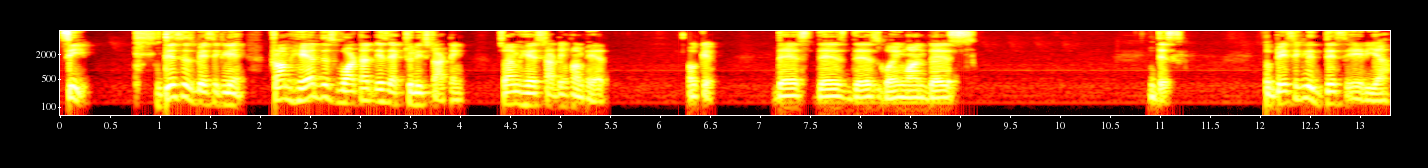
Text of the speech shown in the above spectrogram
See this is basically from here this water is actually starting so i'm here starting from here. Okay. This this this going on this this. So basically this area.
